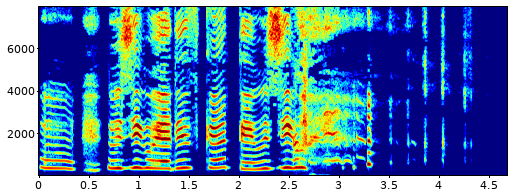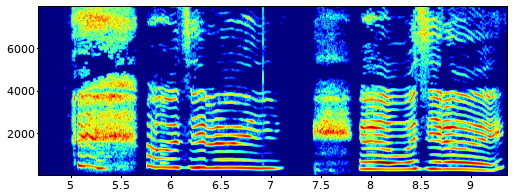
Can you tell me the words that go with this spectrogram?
うん、牛小屋ですか？って牛小屋。面白い。うわ、面白い。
